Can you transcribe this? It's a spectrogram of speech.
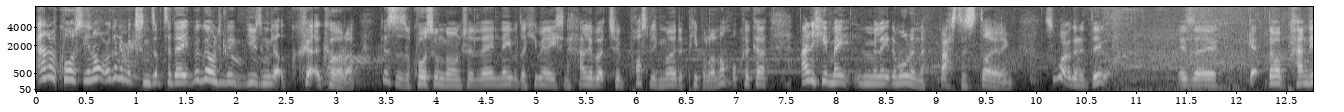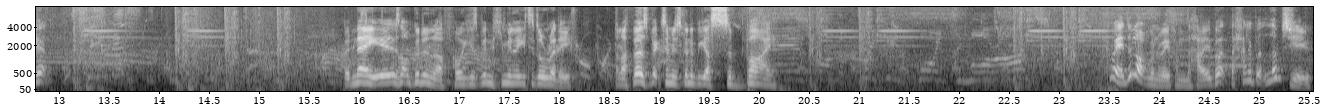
And of course, you know what? We're going to mix things up today. We're going to be using a little Crit-a-Cola. This is, of course, going to enable the humiliation halibut to possibly murder people a lot more quicker and he may humiliate them all in the fastest styling. So what we're going to do is uh, get them up hand here. But nay, it is not good enough. Well, he's been humiliated already. And our first victim is going to be a Sabai. Do not run away from the halibut. The halibut loves you.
